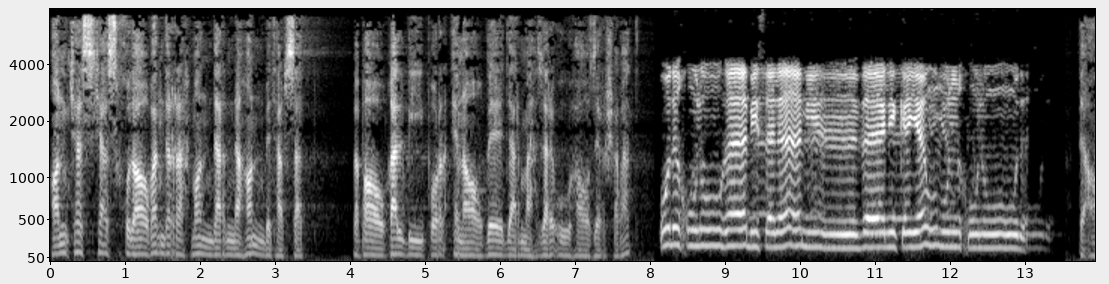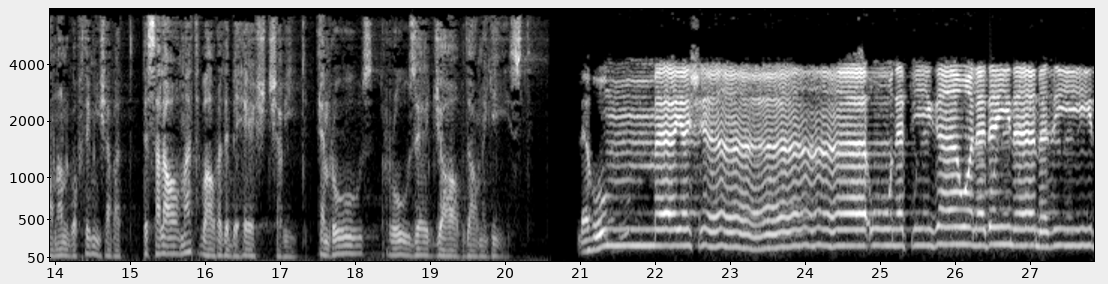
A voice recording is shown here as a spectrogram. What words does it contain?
آن کس که از خداوند رحمان در نهان بترسد و با قلبی پر انابه در محضر او حاضر شود ادخلوها بسلام ذلك یوم الخلود. به آنان گفته می شود به سلامت وارد بهشت شوید. امروز روز جاودانگی است. لهم ما یشاءون فیها ولدینا مزید.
